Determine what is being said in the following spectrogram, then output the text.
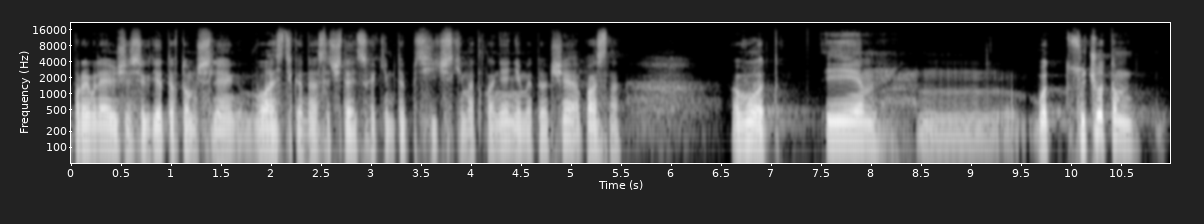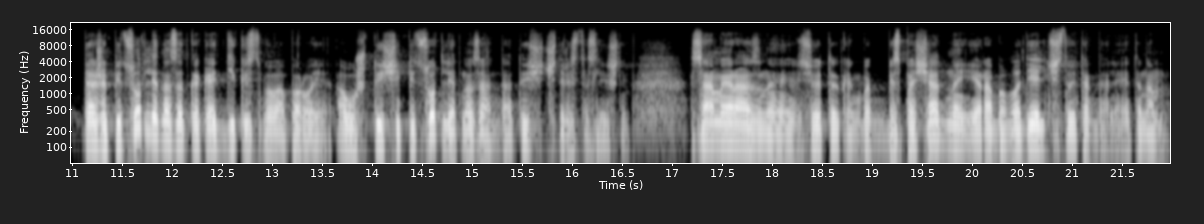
проявляющаяся где-то в том числе власти, когда сочетается с каким-то психическим отклонением, это вообще опасно. Вот. И вот с учетом даже 500 лет назад какая дикость была порой, а уж 1500 лет назад, да, 1400 с лишним, самые разные. Все это как бы беспощадно и рабовладельчество и так далее. Это нам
